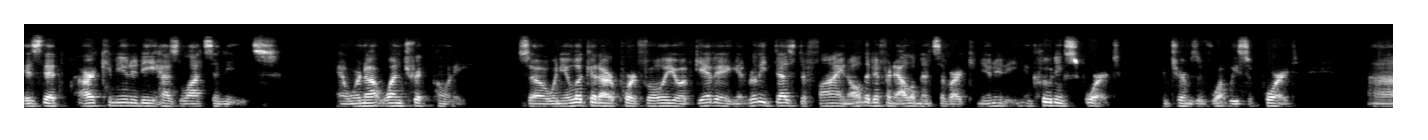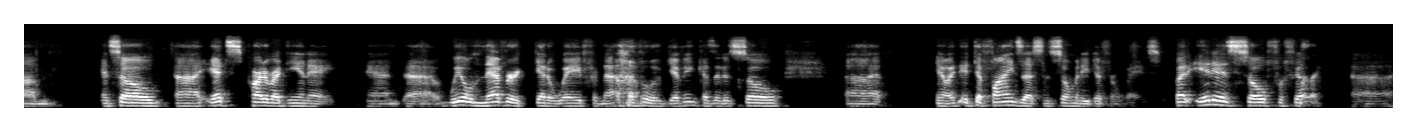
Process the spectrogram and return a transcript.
is that our community has lots of needs and we're not one trick pony. So when you look at our portfolio of giving, it really does define all the different elements of our community, including sport, in terms of what we support. Um, and so uh, it's part of our DNA. And uh, we'll never get away from that level of giving because it is so, uh, you know, it, it, defines us in so many different ways. But it is so fulfilling uh,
